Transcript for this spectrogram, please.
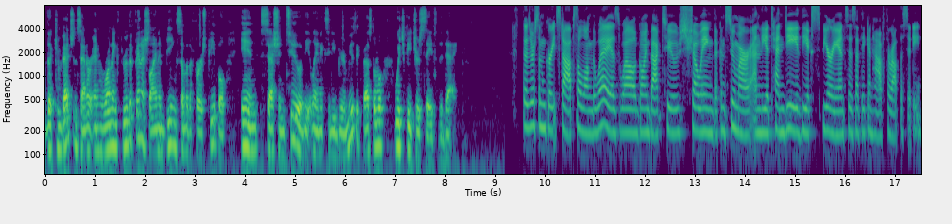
the convention center and running through the finish line and being some of the first people in session two of the Atlantic City Beer and Music Festival, which features Saves the Day those are some great stops along the way as well, going back to showing the consumer and the attendee the experiences that they can have throughout the city.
